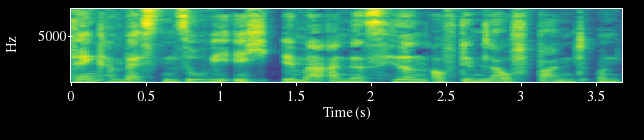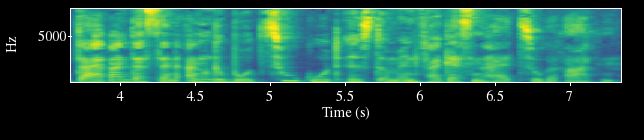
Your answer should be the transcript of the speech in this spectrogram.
Denk am besten so wie ich immer an das Hirn auf dem Laufband und daran, dass dein Angebot zu gut ist, um in Vergessenheit zu geraten.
